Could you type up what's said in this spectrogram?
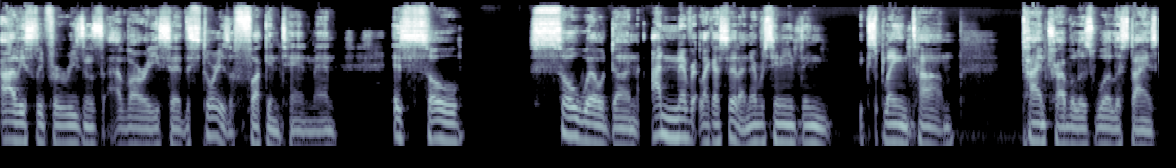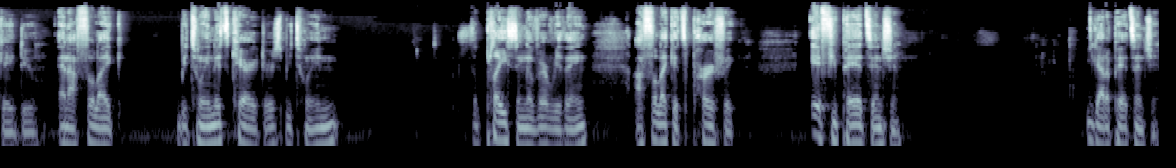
obviously for reasons I've already said, the story is a fucking 10, man. It's so, so well done. I never, like I said, I never seen anything explain time, time travel as well as Steins Gate do. And I feel like between its characters, between the placing of everything, I feel like it's perfect if you pay attention. You got to pay attention.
